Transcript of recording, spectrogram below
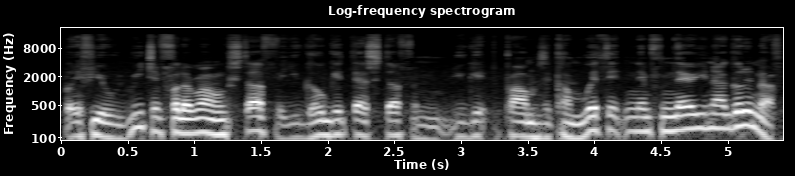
But if you're reaching for the wrong stuff and you go get that stuff and you get the problems that come with it, and then from there, you're not good enough.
